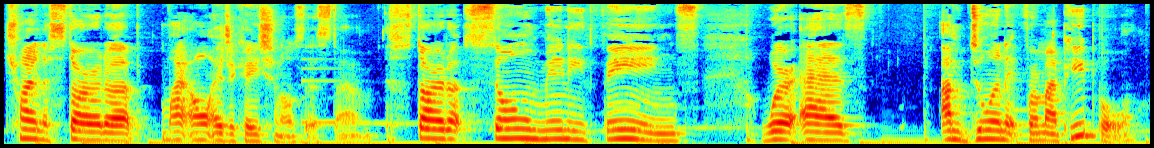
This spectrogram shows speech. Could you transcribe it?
trying to start up my own educational system, start up so many things, whereas I'm doing it for my people.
